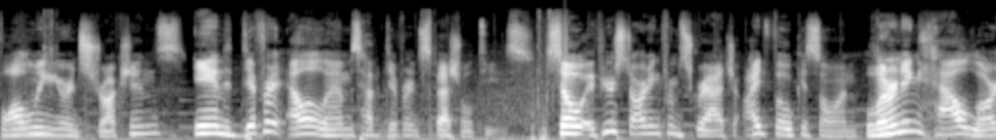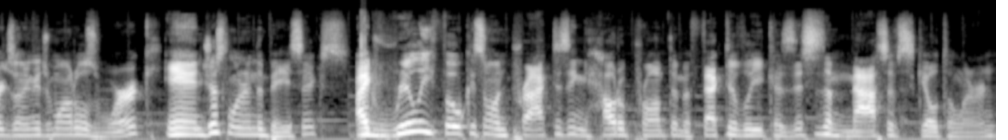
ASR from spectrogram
following your instructions, and different LLMs have different specialties. So, if you're starting from scratch, I'd focus on learning how how large language models work and just learn the basics. I'd really focus on practicing how to prompt them effectively because this is a massive skill to learn.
